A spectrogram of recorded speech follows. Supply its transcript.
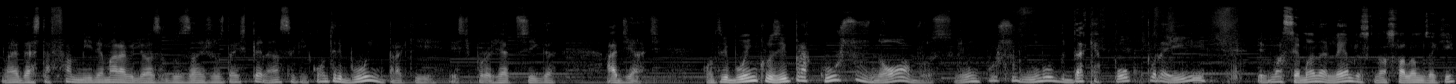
não é, desta família maravilhosa dos Anjos da Esperança que contribuem para que este projeto siga adiante. Contribui inclusive para cursos novos. Vem um curso novo daqui a pouco por aí. Teve uma semana, lembra que nós falamos aqui?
